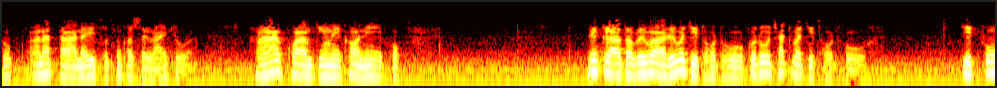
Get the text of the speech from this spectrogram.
ทุกข์ อนัตตาในสุดมันก็สลายตัว หาความจริงในข้อนี้ให้พบได้กล่าวต่อไปว่า หรือว่าจิตหดหูก็รู้ชัดว่าจิตหดหูจิตฟุ้ง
